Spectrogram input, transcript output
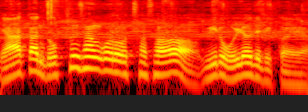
약간 높은 상고로 쳐서 위로 올려 드릴 거예요.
